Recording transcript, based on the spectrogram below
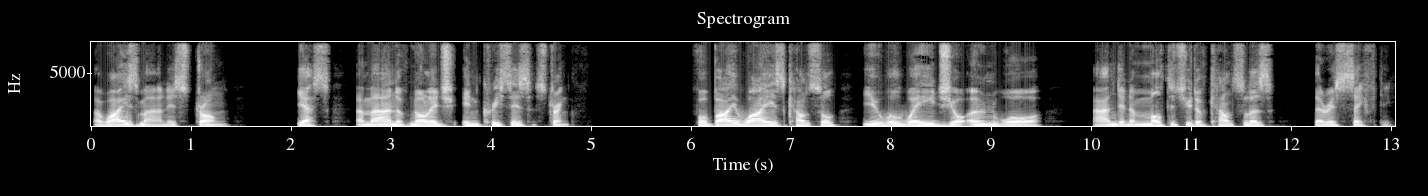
A wise man is strong, yes, a man of knowledge increases strength. For by wise counsel you will wage your own war, and in a multitude of counselors there is safety.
